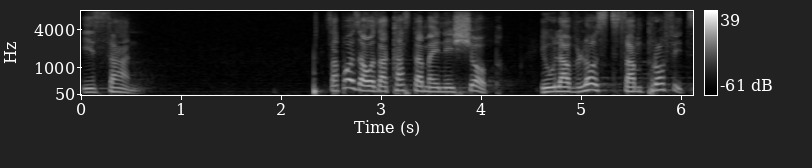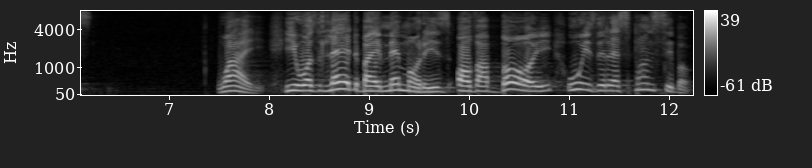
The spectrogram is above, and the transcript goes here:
His son. Suppose I was a customer in his shop, he would have lost some profits. Why? He was led by memories of a boy who is irresponsible.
